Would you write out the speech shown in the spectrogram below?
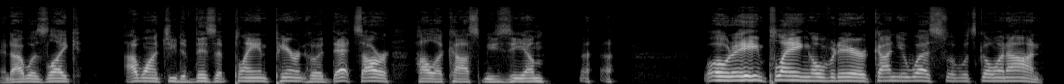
And I was like, I want you to visit Planned Parenthood. That's our Holocaust Museum. Whoa, they ain't playing over there. Kanye West, what's going on?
